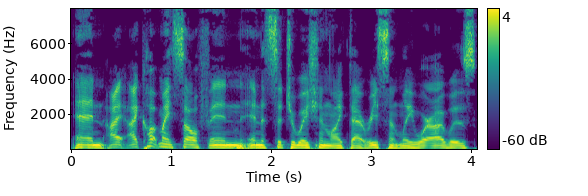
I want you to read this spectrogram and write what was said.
And I, I caught myself in, in a situation like that recently where I was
